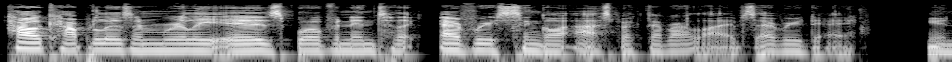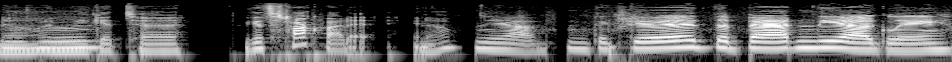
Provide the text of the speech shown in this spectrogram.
how capitalism really is woven into like every single aspect of our lives every day, you know, and we Mhm. get to we get to talk about it, you know, yeah the good the bad and the ugly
